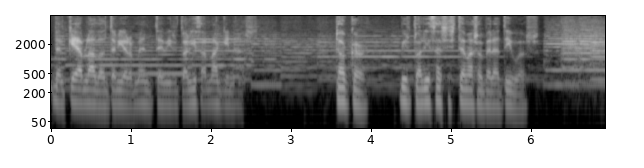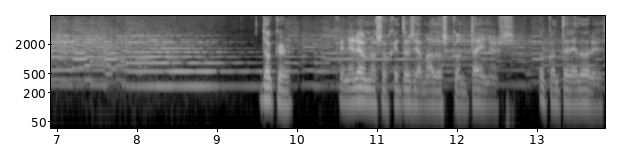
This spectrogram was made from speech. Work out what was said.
del que he hablado anteriormente, virtualiza máquinas, Docker virtualiza sistemas operativos. Docker genera unos objetos llamados containers o contenedores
